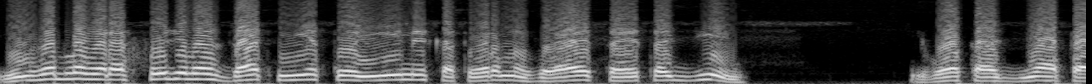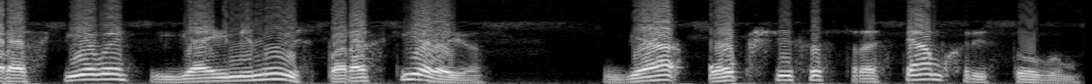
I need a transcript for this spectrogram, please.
Им заблагорассудилось дать мне то имя, которым называется этот день. И вот от дня Пороскевы я именуюсь Пороскевою. Я общий со страстям Христовым.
